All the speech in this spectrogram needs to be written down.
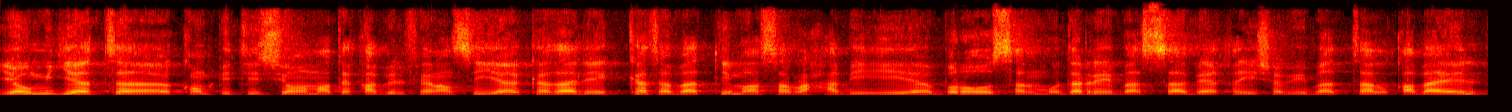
يومية Compétition ناطقة بالفرنسية كذلك كتبت لما صرح به بروس المدرب السابق لشبيبة القبائل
